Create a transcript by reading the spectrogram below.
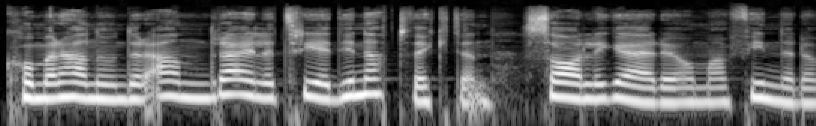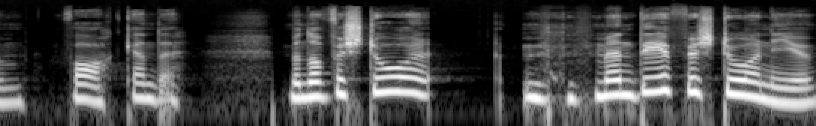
Kommer han under andra eller tredje nattväkten, saliga är det om man finner dem vakande. Men, de förstår, men det förstår ni ju,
